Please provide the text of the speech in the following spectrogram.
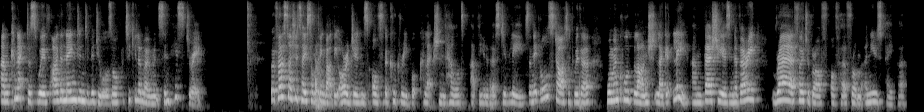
and connect us with either named individuals or particular moments in history. But first I should say something about the origins of the cookery book collection held at the University of Leeds. And it all started with a woman called Blanche Legat-Leigh. And there she is in a very rare photograph of her from a newspaper.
